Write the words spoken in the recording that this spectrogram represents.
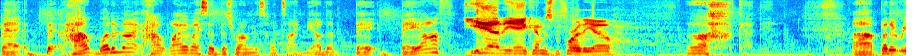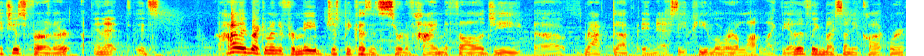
Be, Be, how what did I how why have I said this wrong this whole time? Yalda Be, Bayoth? Yeah, the A comes before the O. Oh, god damn it. Uh, but it reaches further, and it, it's highly recommend it for me just because it's sort of high mythology uh, wrapped up in SCP lore, a lot like the other thing by Sunny Clockwork.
